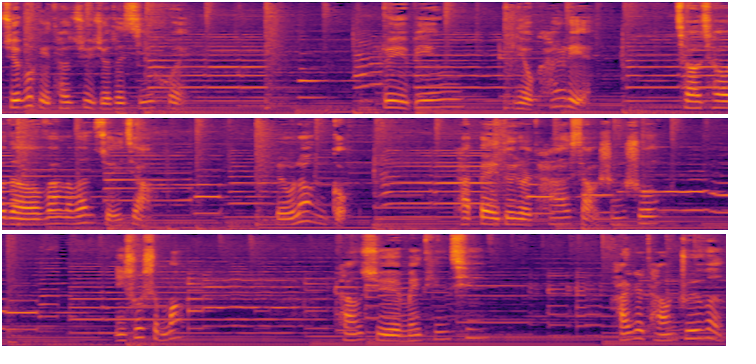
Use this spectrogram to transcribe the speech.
绝不给他拒绝的机会。李宇冰扭开脸。悄悄地弯了弯嘴角，流浪狗。他背对着他，小声说：“你说什么？”唐雪没听清，含着糖追问。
